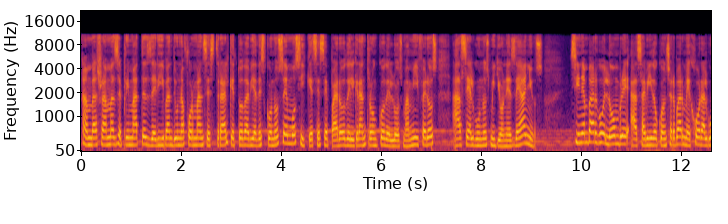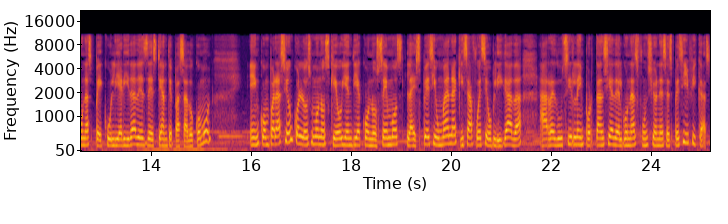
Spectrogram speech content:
ambas ramas de primates derivan de una forma ancestral que todavía desconocemos y que se separó del gran tronco de los mamíferos hace algunos millones de años. Sin embargo, el hombre ha sabido conservar mejor algunas peculiaridades de este antepasado común en comparación con los monos que hoy en día conocemos, la especie humana quizá fuese obligada a reducir la importancia de algunas funciones específicas.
